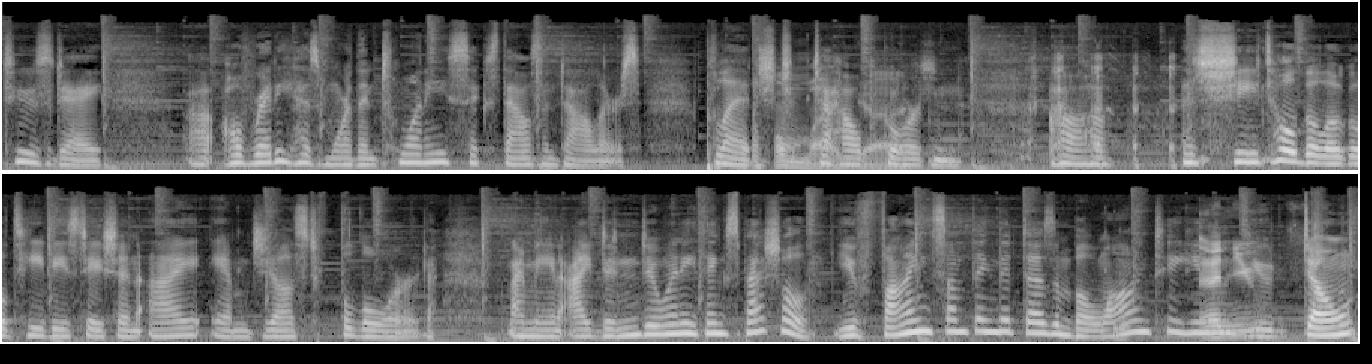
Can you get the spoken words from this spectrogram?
Tuesday, uh, already has more than $26,000 pledged Oh to help gosh. Gordon. Uh, and she told the local TV station, I am just floored. I mean, I didn't do anything special. You find something that doesn't belong to you, And you you, don't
